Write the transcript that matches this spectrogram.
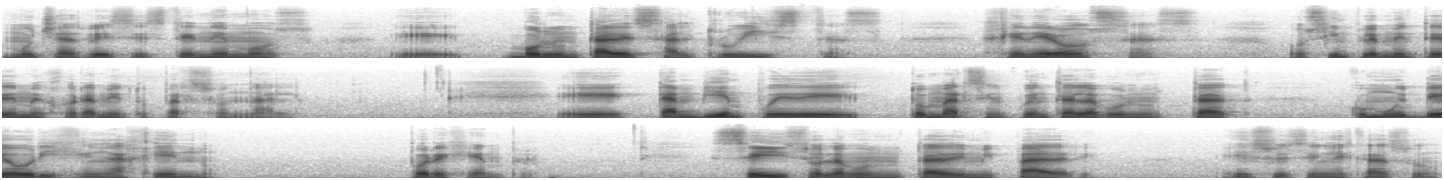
Muchas veces tenemos eh, voluntades altruistas, generosas o simplemente de mejoramiento personal. Eh, también puede tomarse en cuenta la voluntad como de origen ajeno. Por ejemplo, se hizo la voluntad de mi padre. Eso es en el caso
